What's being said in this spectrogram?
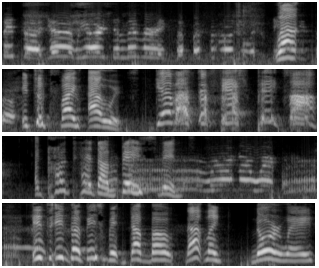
pizza. Yeah, we are delivering some pepperoni with cheese Well, it took five hours. Give us the fish pizza! I can't hear the basement. We're on our way. It's in the basement, Dumbo. Not like Norway.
